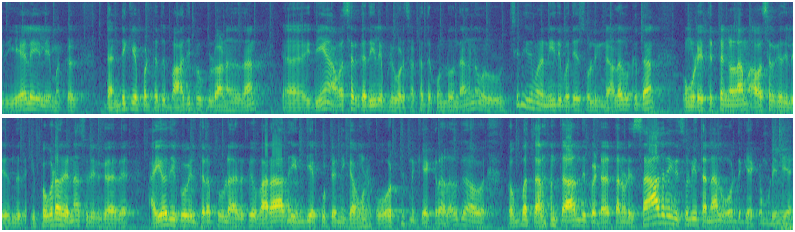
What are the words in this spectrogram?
இது ஏழை எளிய மக்கள் தண்டிக்கப்பட்டது பாதிப்புக்குள்ளானது தான் இது ஏன் அவசர கதியில் இப்படி ஒரு சட்டத்தை கொண்டு வந்தாங்கன்னு ஒரு உச்சநீதிமன்ற நீதிபதியே சொல்லுகின்ற அளவுக்கு தான் உங்களுடைய திட்டங்கள்லாம் அவசர கதியில் இருந்தது. இப்போ கூட அவர் என்ன சொல்லியிருக்கிறாரு அயோத்தி கோவில் திறப்பு விழாவிற்கு வராத இந்திய கூட்டணிக்கு அவங்களுக்கு ஓட்டுன்னு கேட்குற அளவுக்கு அவர் ரொம்ப தரம் தாழ்ந்து போயிட்டார். தன்னுடைய சாதனைகளை சொல்லி தன்னால் ஓட்டு கேட்க முடியலையே.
